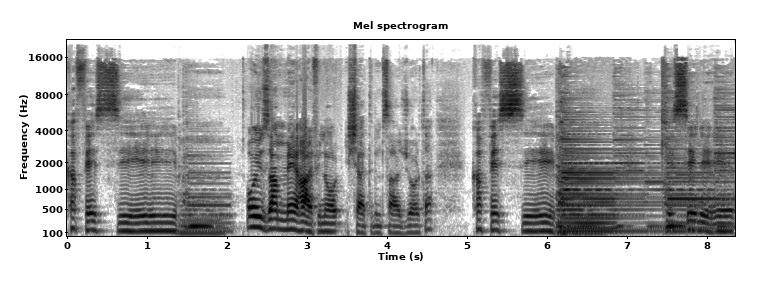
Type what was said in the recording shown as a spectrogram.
Kafesim. O yüzden M harfini o- işaretledim sadece orada. Kafesim kesilir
